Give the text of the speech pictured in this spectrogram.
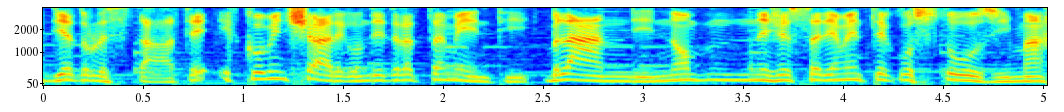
dietro l'estate, e cominciare con dei trattamenti blandi, non necessariamente costosi, ma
